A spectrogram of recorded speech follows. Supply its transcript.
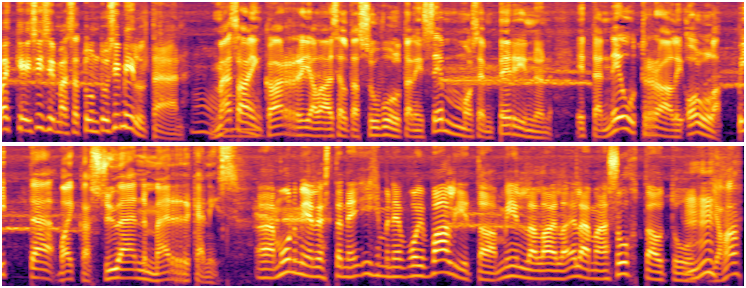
vaikkei sisimmässä tuntuisi miltään? Mm. Mä sain karjalaiselta suvultani semmoisen perinnön, että neutraali olla pitää, vaikka syön märkänis. Ää, mun mielestäni ihminen voi valita, millä lailla elämään suhtautuu. Mm-hmm. Jaha.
